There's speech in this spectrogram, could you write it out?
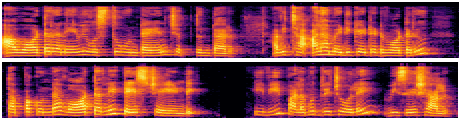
ఆ వాటర్ అనేవి వస్తూ ఉంటాయని చెప్తుంటారు. అవి చాలా మెడికేటెడ్ వాటరు. తప్పకుండా వాటర్ని టేస్ట్ చేయండి. ఇవి పళముద్రి చోలే విశేషాలు.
